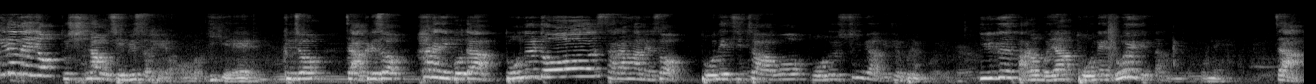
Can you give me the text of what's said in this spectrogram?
이러면요. 더 신나고 재밌어 해요. 이게. 그죠? 자 그래서 하나님보다 돈을 더 사랑하면서 돈에 집착하고 돈을 숭배하게 되어버린 거예요. 이게 바로 뭐냐 돈에 놓여야 됐다는 거예요 돈에. 자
